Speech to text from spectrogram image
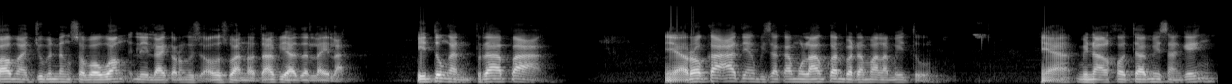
Qama jumeneng sapa wong lillahi kang Gusti Allah subhanahu wa taala fi hadzal laila hitungan berapa Ya, rokaat yang bisa kamu lakukan pada malam itu. Ya, minal khodami saking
